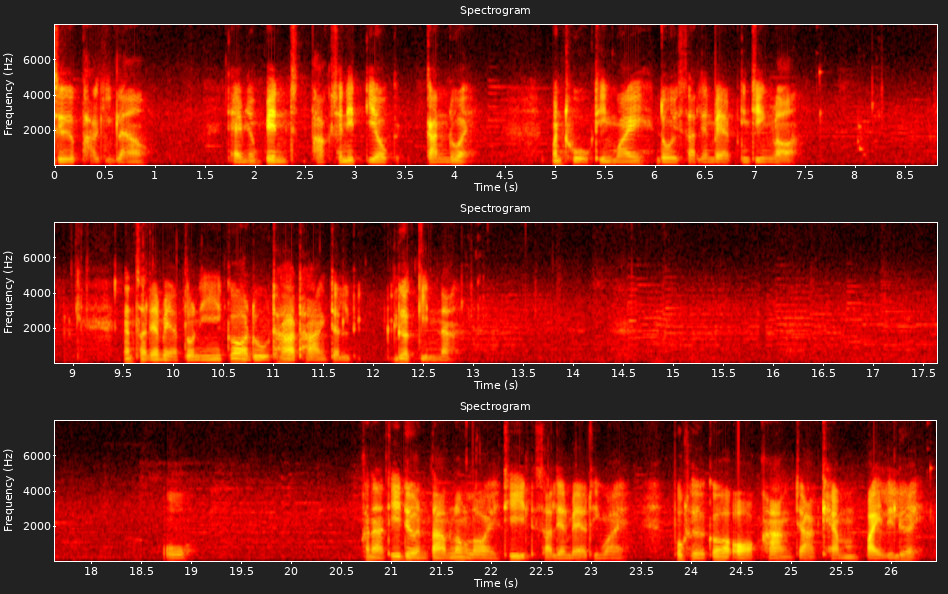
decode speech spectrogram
เจอผักอีกแล้ว แถมยังเป็นผักชนิดเดียวกันด้วย มันถูกทิ้งไว้โดยสัตว์เลียงแบบจริงๆเหรองั้นสัตว์เลียงแบบตัวนี้ก็ดูท่าทางจะเลือกกินนะ โอ้ขณะที่เดินตามร่องรอยที่สัตว์เลียงแบบทิ้งไว้ พวกเธอก็ออกห่างจากแคมป์ไปเรื่อยๆ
